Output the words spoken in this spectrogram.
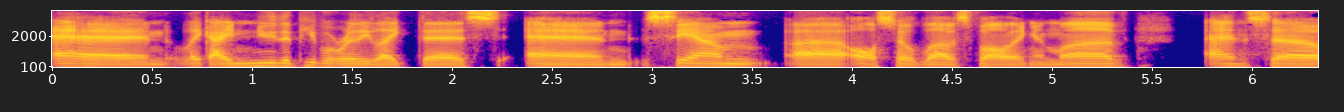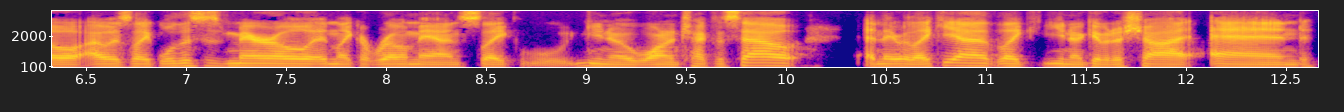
And like I knew that people really like this and Sam uh, also loves falling in love. And so I was like, well, this is Meryl in like a romance, like, you know, want to check this out? And they were like, yeah, like, you know, give it a shot. And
